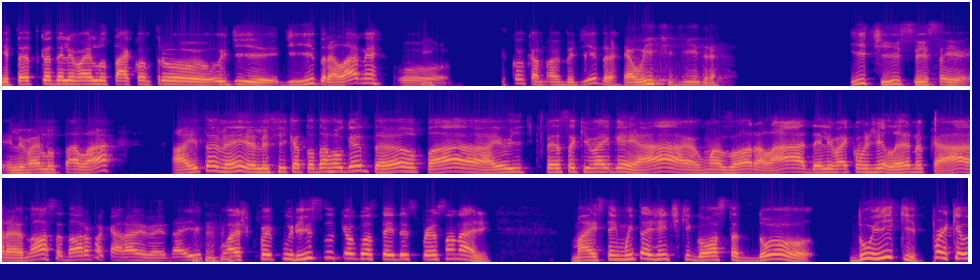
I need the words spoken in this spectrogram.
E tanto quando ele vai lutar contra o, o de, de Hydra lá, né? O... Qual que é o nome do de Hydra? É o It de Hydra. It, isso, isso aí. Ele vai lutar lá, Aí também ele fica todo arrogantão, pá. Aí o It pensa que vai ganhar umas horas lá, daí ele vai congelando o cara. Nossa, da hora pra caralho, velho. Daí acho que foi por isso que eu gostei desse personagem. Mas tem muita gente que gosta do do Ikki, porque o,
